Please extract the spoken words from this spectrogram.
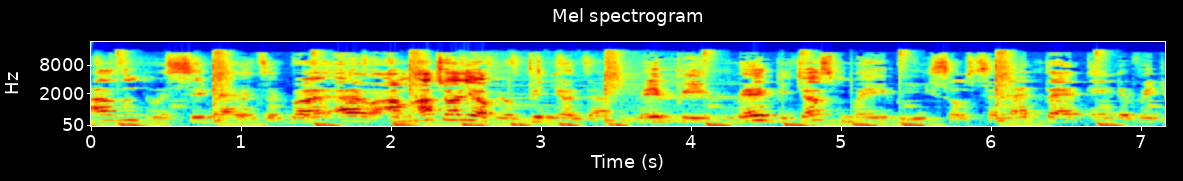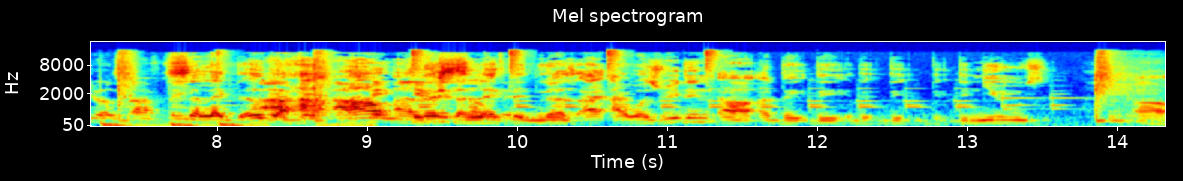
I haven't received anything, but uh, I'm actually of the opinion that maybe, maybe, just maybe, some selected individuals have been selected. Okay, have how, how are they selected? Something. Because I, I was reading uh, the, the, the, the, the news uh,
